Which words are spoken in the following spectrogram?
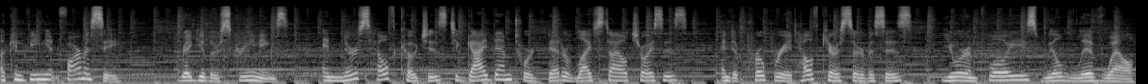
a convenient pharmacy, regular screenings, and nurse health coaches to guide them toward better lifestyle choices and appropriate healthcare services, your employees will live well.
